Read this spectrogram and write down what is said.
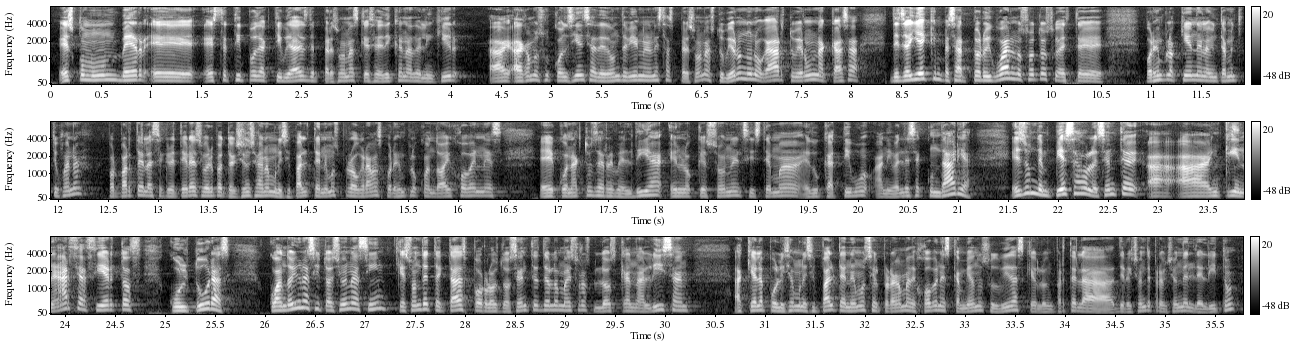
Es común ver eh, este tipo de actividades de personas que se dedican a delinquir. Hagamos conciencia de dónde vienen estas personas. Tuvieron un hogar, tuvieron una casa. Desde ahí hay que empezar. Pero igual nosotros, este, por ejemplo, aquí en el Ayuntamiento de Tijuana, por parte de la Secretaría de Seguridad y Protección Ciudadana Municipal, tenemos programas, por ejemplo, cuando hay jóvenes eh, con actos de rebeldía en lo que son el sistema educativo a nivel de secundaria. Es donde empieza adolescente a, a inclinarse a ciertas culturas. Cuando hay una situación así, que son detectadas por los docentes de los maestros, los canalizan aquí a la Policía Municipal. Tenemos el programa de Jóvenes Cambiando sus Vidas, que lo imparte la Dirección de Prevención del Delito,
